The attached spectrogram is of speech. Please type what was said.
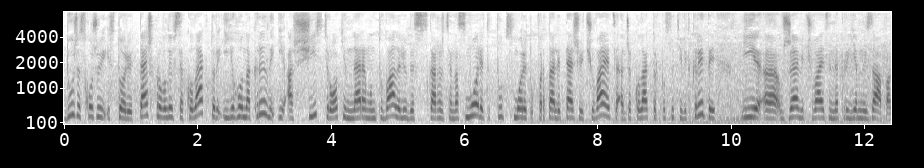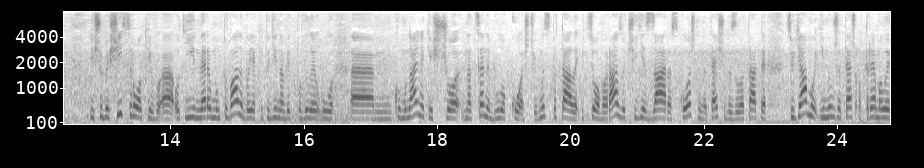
дуже схожою історією. Теж провалився колектор, і його накрили, і аж 6 років не ремонтували. Люди скаржаться на сморід. Тут сморід у кварталі теж відчувається, адже колектор по суті відкритий і е, вже відчувається неприємний запах. І щоб 6 років е, от її не ремонтували, бо як і тоді нам відповіли у е, комунальники, що на це не було коштів. Ми спитали і цього разу, чи є зараз кошти на те, щоб залатати цю яму, і ми вже теж отримали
